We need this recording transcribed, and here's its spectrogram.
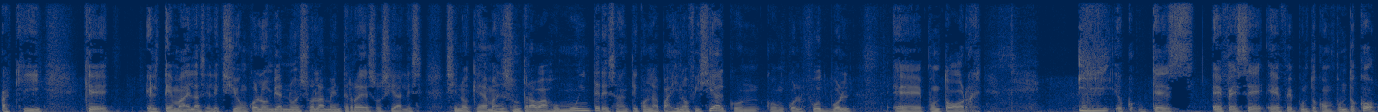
aquí que el tema de la selección Colombia no es solamente redes sociales, sino que además es un trabajo muy interesante con la página oficial, con, con colfutbol.org. Eh, y que es fcf.com.co.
